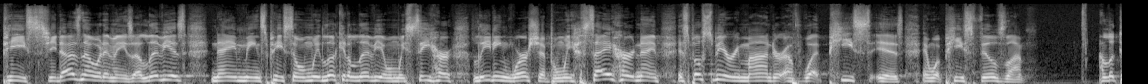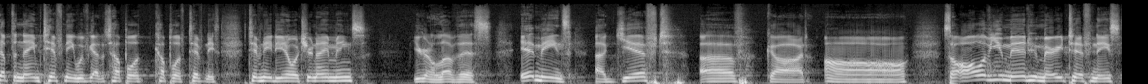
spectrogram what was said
Peace. She does know what it means. Olivia's name means peace. So when we look at Olivia, when we see her leading worship, when we say her name, it's supposed to be a reminder of what peace is and what peace feels like. I looked up the name Tiffany. We've got a couple of, couple of Tiffany's. Tiffany, do you know what your name means? You're going to love this. It means a gift of God. Aww. So, all of you men who married Tiffany's,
